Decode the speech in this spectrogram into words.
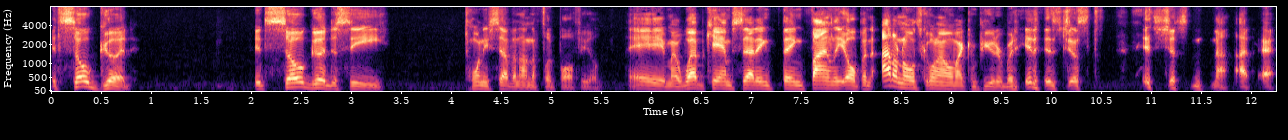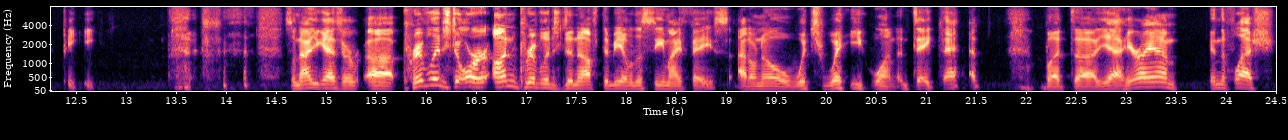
It's so good. It's so good to see 27 on the football field. Hey, my webcam setting thing finally opened. I don't know what's going on with my computer, but it is just, it's just not happy. so now you guys are uh, privileged or unprivileged enough to be able to see my face. I don't know which way you want to take that, but uh, yeah, here I am in the flesh.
